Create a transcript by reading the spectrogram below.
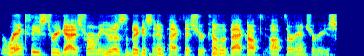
rank these three guys for me, who has the biggest impact this year coming back off off their injuries?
